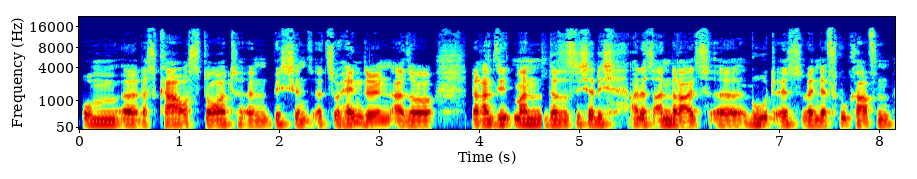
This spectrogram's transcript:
um äh, das Chaos dort ein bisschen äh, zu handeln. Also daran sieht man, dass es sicherlich alles andere als äh, gut ist, wenn der Flughafen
